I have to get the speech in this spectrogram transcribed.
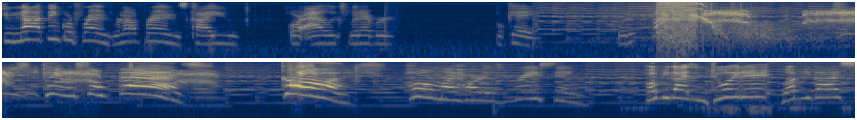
Do not think we're friends. We're not friends, Caillou. Or Alex, whatever. Okay. What if... Hope you guys enjoyed it. Love you guys.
